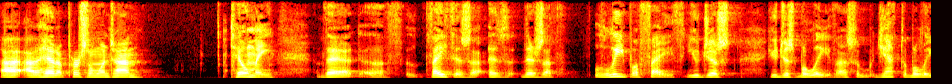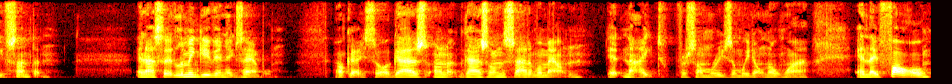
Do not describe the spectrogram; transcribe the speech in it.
Uh, I had a person one time tell me that uh, faith is, a, is, there's a leap of faith. You just, you just believe. I said, You have to believe something. And I said, Let me give you an example. Okay, so a guy's on, a guy's on the side of a mountain at night for some reason, we don't know why and they fall.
